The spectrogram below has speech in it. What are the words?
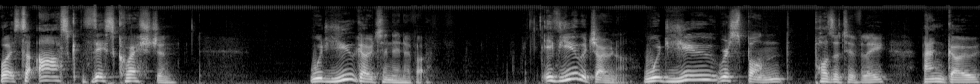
Well, it's to ask this question Would you go to Nineveh? If you were Jonah, would you respond positively and go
